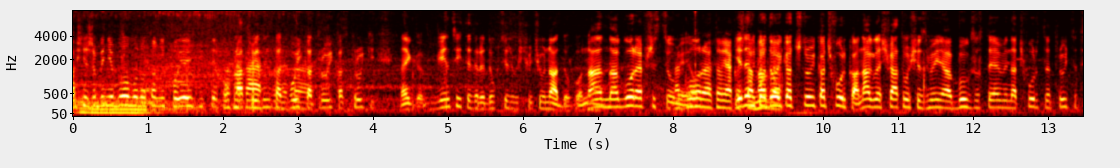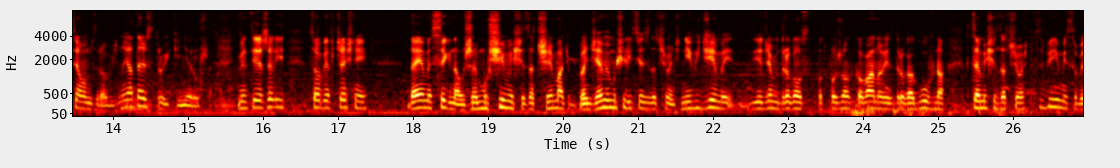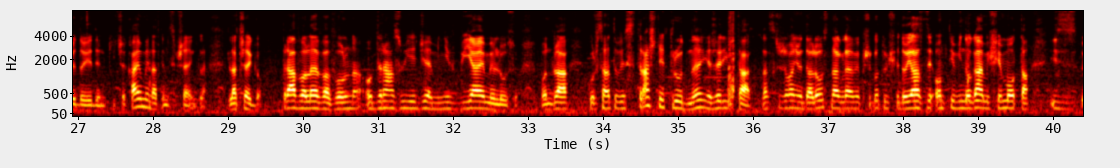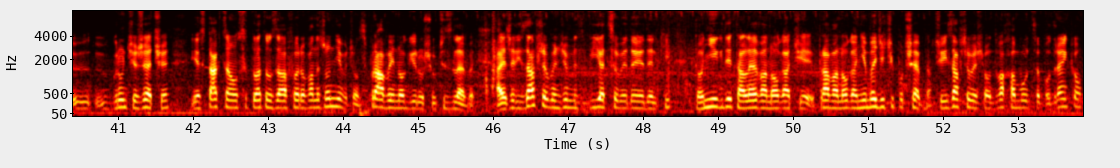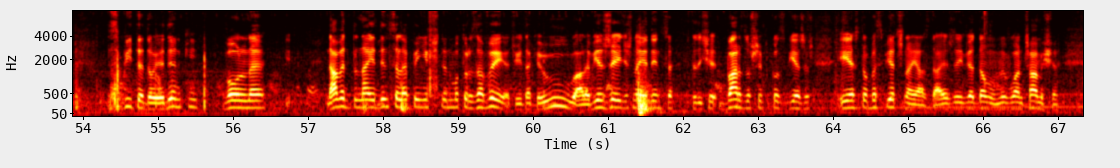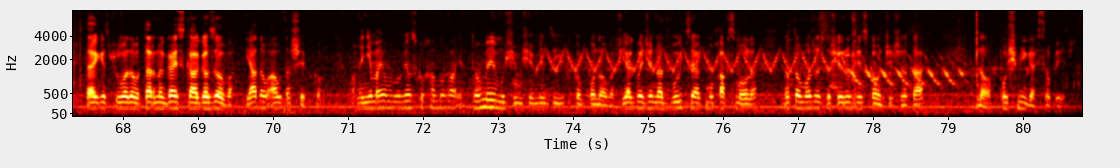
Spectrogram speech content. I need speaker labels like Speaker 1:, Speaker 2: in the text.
Speaker 1: Właśnie, żeby nie było monotonii, pojeździć sobie po placu,
Speaker 2: tak,
Speaker 1: jedynka, dwójka,
Speaker 2: tak.
Speaker 1: trójka, trójki. Najwięcej tych redukcji, żebyś ćwiczył na dół, bo na, na górę wszyscy
Speaker 2: Na
Speaker 1: umieją.
Speaker 2: górę to jakoś
Speaker 1: Jedynka,
Speaker 2: tam
Speaker 1: dwójka, trójka, czwórka. Nagle światło się zmienia, Bóg, zostajemy na czwórce, trójce, co ja mam zrobić? No ja też z trójki nie ruszę. Więc jeżeli sobie wcześniej dajemy sygnał, że musimy się zatrzymać, będziemy musieli się zatrzymać, nie widzimy, jedziemy drogą podporządkowaną, jest droga główna, chcemy się zatrzymać, to zbijmy sobie do jedynki, czekajmy na tym sprzęgle. Dlaczego? Prawo, lewa, wolna, od razu jedziemy, nie wbijajmy luzu, bo dla kursantów jest strasznie trudne, jeżeli tak, na skrzyżowaniu da luz, nagle przygotuj się do jazdy, on tymi nogami się mota i z, y, w gruncie rzeczy jest tak całą sytuacją zaaferowany, że on nie wie, czy on z prawej nogi ruszył, czy z lewej. A jeżeli zawsze będziemy zbijać sobie do jedynki, to nigdy ta lewa noga, ci, prawa noga nie będzie Ci potrzebna. Czyli zawsze będziesz miał dwa hamulce pod ręką, zbite do jedynki, wolne. Nawet na jedynce lepiej niech Ci ten motor zawyje, czyli takie uuu, ale wiesz, że jedziesz na jedynce, wtedy się bardzo szybko zbierzesz i jest to bezpieczna jazda. Jeżeli wiadomo, my włączamy się, tak jak jest przykładowo Tarnogajska, gazowa, jadą auta szybko. One nie mają obowiązku hamowania. To my musimy się między nich komponować. Jak będzie na dwójce, jak mucha w smole, no to może to się różnie skończyć, no tak? No, pośmigaj sobie jeszcze.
